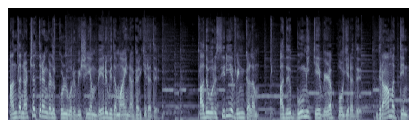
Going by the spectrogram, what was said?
அந்த நட்சத்திரங்களுக்குள் ஒரு விஷயம் வேறுவிதமாய் நகர்கிறது. அது ஒரு சிறிய விண்கலம். அது பூமிக்கே விழப்போகிறது. கிராமத்தின்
